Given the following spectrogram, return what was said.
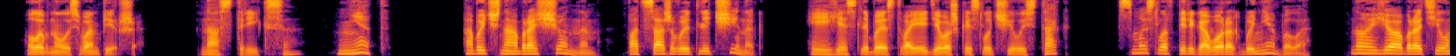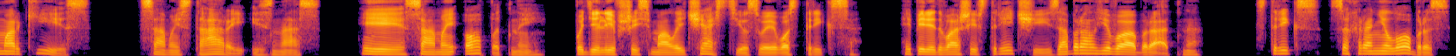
— улыбнулась вампирша. «Но Стрикса нет. Обычно обращенным подсаживают личинок, и если бы с твоей девушкой случилось так, Смысла в переговорах бы не было, но ее обратил Маркиз, самый старый из нас и самый опытный, поделившись малой частью своего Стрикса. И перед вашей встречей забрал его обратно. Стрикс сохранил образ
